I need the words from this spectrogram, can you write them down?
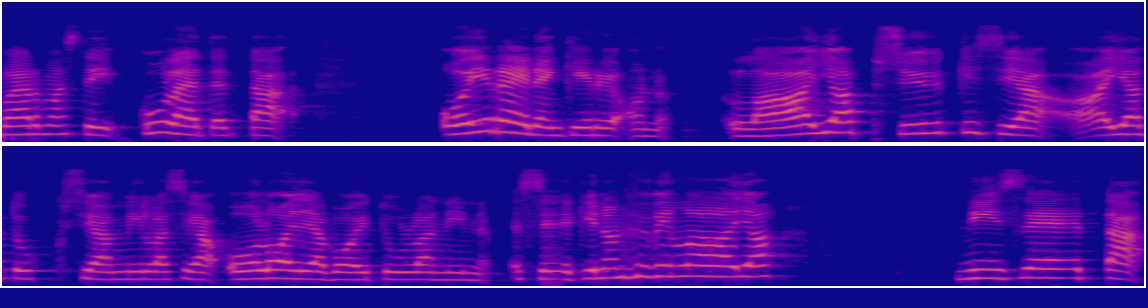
varmasti kuulleet, että oireiden kirjo on laaja, psyykkisiä ajatuksia, millaisia oloja voi tulla, niin sekin on hyvin laaja, niin se, että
